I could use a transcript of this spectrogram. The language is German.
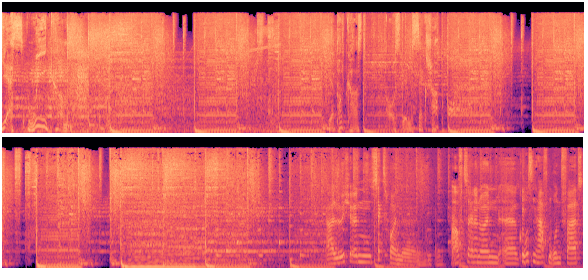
Yes, we come. Der Podcast aus dem Sexshop. Hallöchen, Sexfreunde. Auf zu einer neuen äh, großen Hafenrundfahrt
